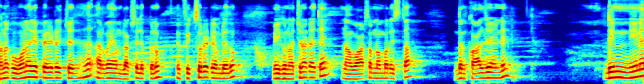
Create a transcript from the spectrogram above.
మనకు ఓనర్ చెప్పే రేట్ వచ్చేసి అరవై ఎనిమిది లక్షలు చెప్తాను ఇది ఫిక్స్ రేట్ ఏం లేదు. మీకు నచ్చినట్టయితే నా వాట్సాప్ నెంబర్ ఇస్తా. దానికి కాల్ చేయండి. దీన్ని నేనే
